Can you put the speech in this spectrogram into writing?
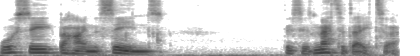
we'll see behind the scenes. This is metadata.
